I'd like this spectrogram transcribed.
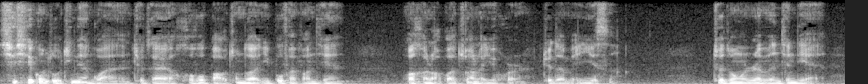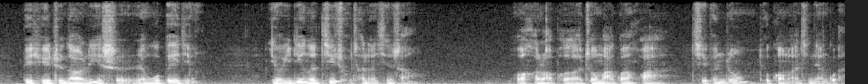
茜茜公主纪念馆就在霍夫堡中的一部分房间，我和老婆转了一会儿，觉得没意思。这种人文景点必须知道历史人物背景，有一定的基础才能欣赏。我和老婆走马观花，几分钟就逛完纪念馆。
